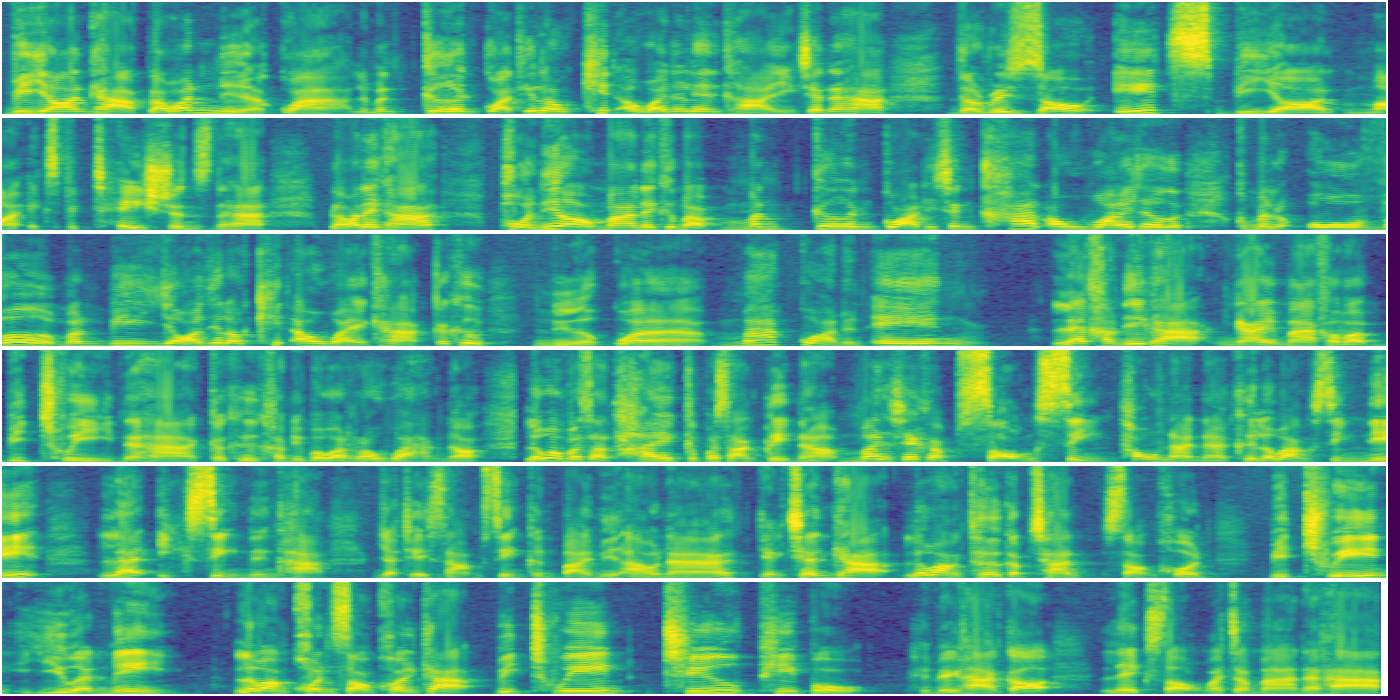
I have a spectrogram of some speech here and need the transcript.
beyond ค่ะแปลว่าเหนือกว่า หรือมันเกินกว่าที่เราคิดเอาไว้นักเรียนค่ะ อย่างเช่นนะคะ the result is beyond my expectations นะคะแปลว่าอะไรคะ ผลที่ออกมาเนี่ยคือแบบมันเกินกว่าที่ฉันคาดเอาไว้เธอมัน over มัน beyond ที่เราคิดเอาไว้ค่ะ ก็คือเหนือกว่ามากกว่านั่นเอง และคำนี้ค่ะ ง่ายมากคำว่า between นะฮะก็คือคำนี้แปลว่าระหว่างเนาะระหว่างภาษาไทยกับภาษาอังกฤษนะฮะไม่ใช่กับ 2 สิ่งเท่านั้นนะคือระหว่างสิ่งนี้และอีกสิ่งหนึ่งค่ะ อย่าใช้ 3 สิ่งขึ้นไปไม่เอานะ อย่างเช่นค่ะ ระหว่างเธอกับฉัน 2 คน between you and me ระหว่างคน 2 คนค่ะ between two people เห็นไหมคะก็เลข 2 ว่าจะมานะคะ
